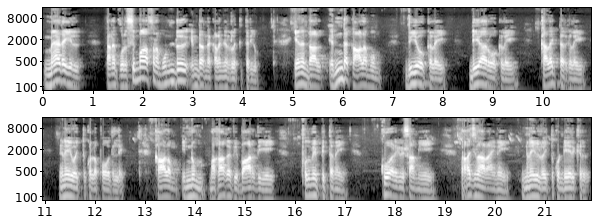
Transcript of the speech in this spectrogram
மேடையில் தனக்கு ஒரு சிம்மாசனம் உண்டு என்று அந்த கலைஞர்களுக்கு தெரியும். ஏனென்றால் எந்த காலமும் விஓக்களை டிஆர்ஓக்களை கலெக்டர்களை நினைவு வைத்து கொள்ளப் போவதில்லை. காலம் இன்னும் மகாகவி பாரதியை புதுமைப்பித்தனை கு அழகிரிசாமியை ராஜநாராயணை நினைவில் வைத்து கொண்டே இருக்கிறது.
